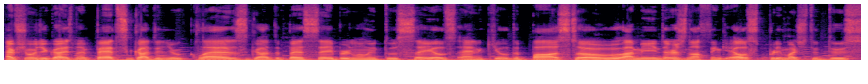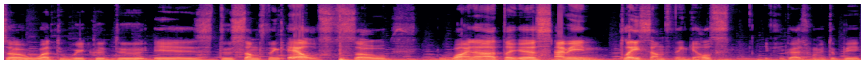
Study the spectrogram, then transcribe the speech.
I've showed you guys my pets, got the new class, got the best saber in only 2 sales, and killed the boss, so I mean there's nothing else pretty much to do, so what we could do is do something else, so why not I guess? I mean, play something else guys want to be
